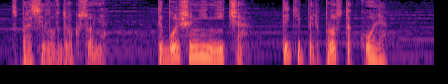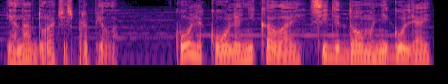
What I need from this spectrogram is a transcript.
— спросила вдруг Соня. «Ты больше не Нича. Ты теперь просто Коля». И она, дурачась, пропела. «Коля, Коля, Николай, сиди дома, не гуляй.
